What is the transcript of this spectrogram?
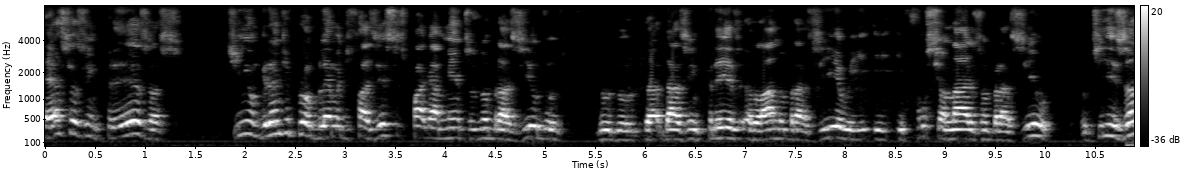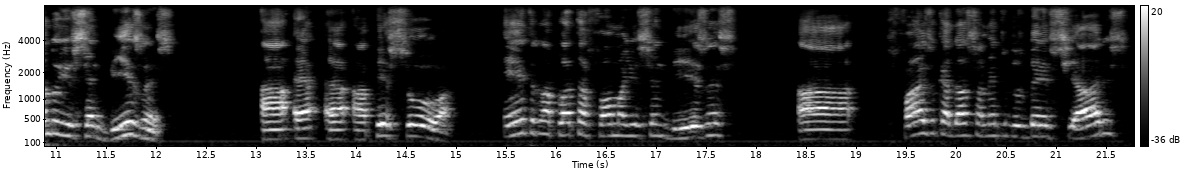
essas empresas tinham grande problema de fazer esses pagamentos no Brasil, do, do, do, das empresas lá no Brasil e, e, e, funcionários no Brasil, utilizando o Usain Business, a, é, a, a pessoa entra na plataforma Usain Business, a, faz o cadastramento dos beneficiários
